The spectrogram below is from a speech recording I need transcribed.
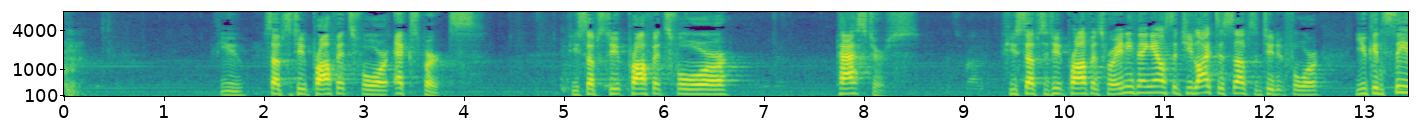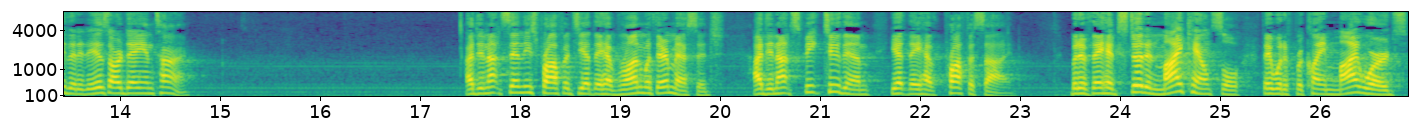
If you substitute prophets for experts, if you substitute prophets for pastors, if you substitute prophets for anything else that you'd like to substitute it for, you can see that it is our day and time. I did not send these prophets, yet they have run with their message. I did not speak to them, yet they have prophesied. But if they had stood in my counsel, they would have proclaimed my words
